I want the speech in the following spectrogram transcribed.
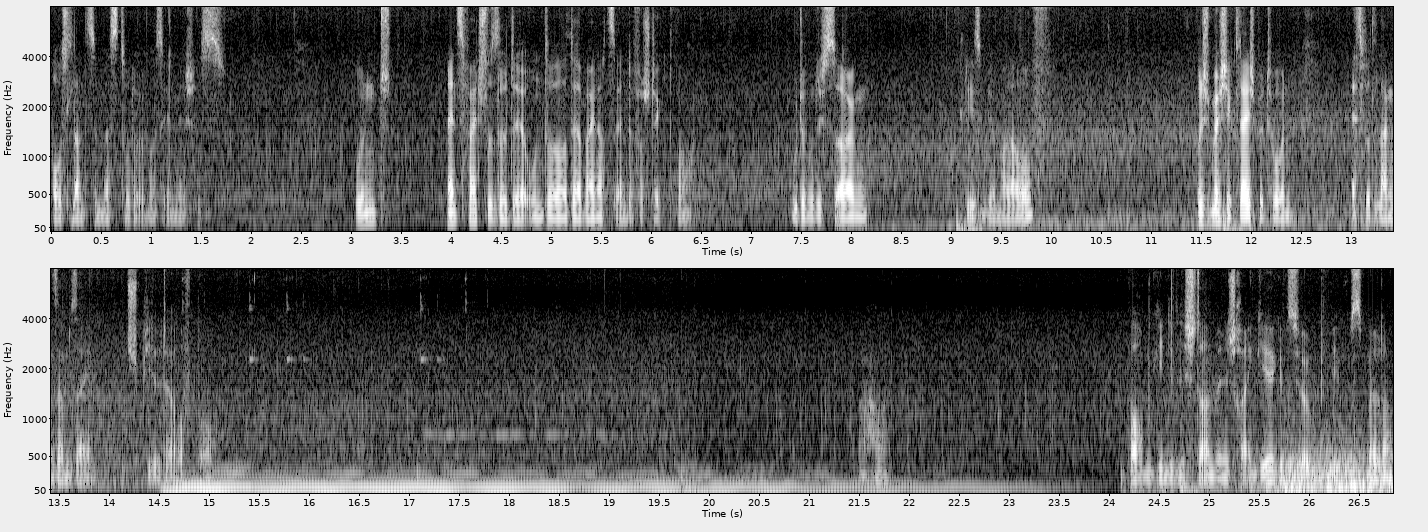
Auslandssemester oder irgendwas ähnliches. Und ein Zweitschlüssel, der unter der Weihnachtsende versteckt war. Gut, dann würde ich sagen, schließen wir mal auf. Und ich möchte gleich betonen, es wird langsam sein, das Spiel, der Aufbau. Warum gehen die Lichter an, wenn ich reingehe? Gibt es hier irgendeinen Bewegungsmelder?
